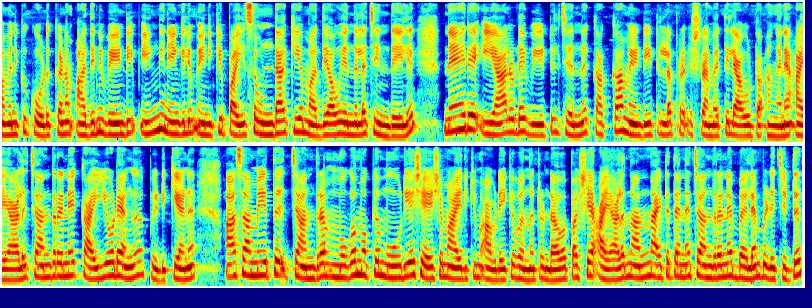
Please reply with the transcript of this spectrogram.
അവനക്ക് കൊടുക്കണം. അതിനു വേണ്ടി എങ്ങനെയെങ്കിലും എനിക്ക് പൈസ ഉണ്ടാക്കിയേ മതിയാവൂ എന്നുള്ള ചിന്തയിൽ നേരെ ഇയാളുടെ വീട്ടിൽ ചെന്ന് കക്കാൻ വേണ്ടിയിട്ടുള്ള ശ്രമത്തിലാവട്ടോ അങ്ങനെ അയാൾ ചന്ദ്രനെ കൈയോടെ അങ്ങ് പിടിക്കുകയാണ്. ആ സമയത്ത് ചന്ദ്രൻ മുഖമൊക്കെ മൂടിയ ശേഷമായിരിക്കും അവിടേക്ക് വന്നിട്ടുണ്ടാവുക. പക്ഷേ അയാൾ നന്നായിട്ട് തന്നെ ചന്ദ്രനെ ബലം പിടിച്ചിട്ട്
